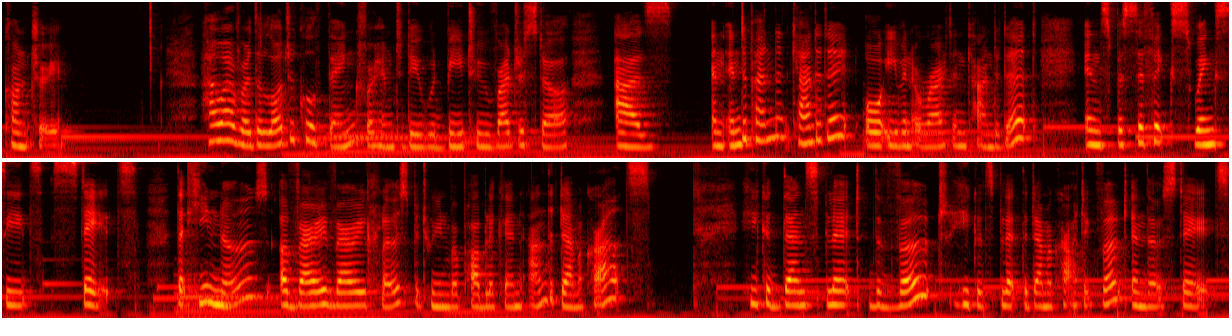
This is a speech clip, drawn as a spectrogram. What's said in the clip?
country. However, the logical thing for him to do would be to register as an independent candidate or even a write-in candidate in specific swing seats states that he knows are very very close between Republican and the Democrats he could then split the vote, he could split the Democratic vote in those states.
